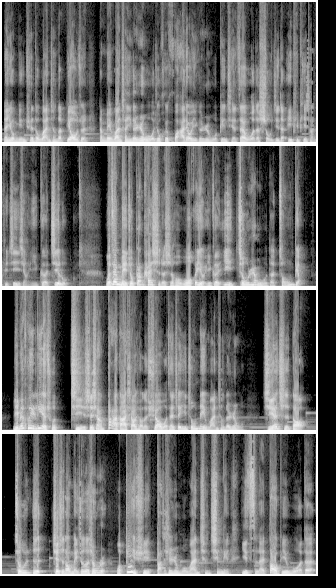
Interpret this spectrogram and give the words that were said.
那有明确的完成的标准，那每完成一个任务，我就会划掉一个任务，并且在我的手机的 APP 上去进行一个记录。我在每周刚开始的时候，我会有一个一周任务的总表，里面会列出几十项大大小小的需要我在这一周内完成的任务。截止到周日，截止到每周的周日，我必须把这些任务完成清零，以此来倒逼我的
